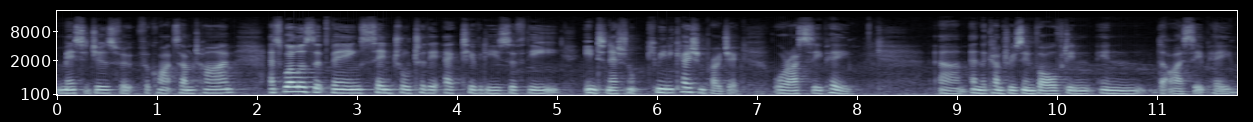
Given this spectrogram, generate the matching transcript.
messages for, for quite some time, as well as it being central to the activities of the International Communication Project, or ICP um, and the countries involved in, in the ICP.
